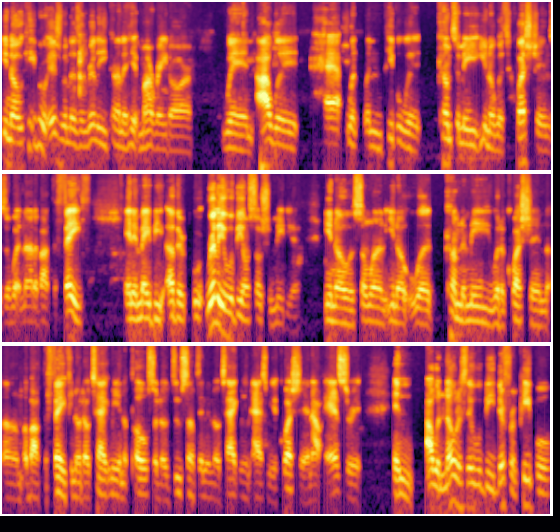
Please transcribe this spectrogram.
you know, Hebrew Israelism really kind of hit my radar when I would have, when, when people would come to me, you know, with questions or whatnot about the faith. And it may be other, really, it would be on social media you know, someone, you know, would come to me with a question um, about the faith, you know, they'll tag me in a post or they'll do something and they'll tag me and ask me a question and I'll answer it. And I would notice it would be different people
